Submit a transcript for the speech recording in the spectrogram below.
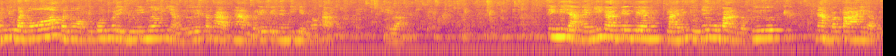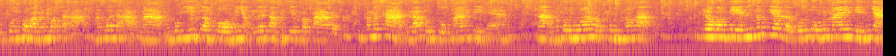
มันอยู่บ้านนอกบ้านนอกทุกคนไม่ได้อยู่ในเมืองอหย่างเลยสภาพน้ำก็เลยเป็นอย่างที่เห็นเนาะค่ะนี่ว่าสิ่งที่อยากให้มีการเปลี่ยนแปลงหลายที่สุดในหมู่บ้านก็คือ น้ำประปาเนี่ยแหละทุกคนเพราะว่ามันบ่สะอาด มันบ่สะอาดมาก มันบ่มีเครื่องกรองไม่อย่างเลยค่ะ มันเป็นประปาแบบธรรมชาติเวลาฝนตกมากสิแม่น้ำมันก็นัวแบบคุณเนาะค่ะ เราก็เหม็นน้ำเทียแบบฝนตกไม่ไหมเหม็นหยา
